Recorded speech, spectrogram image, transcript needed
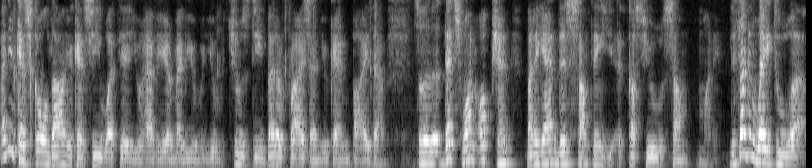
and you can scroll down you can see what uh, you have here maybe you, you choose the better price and you can buy them so that's one option but again this is something it costs you some money the second way to uh,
